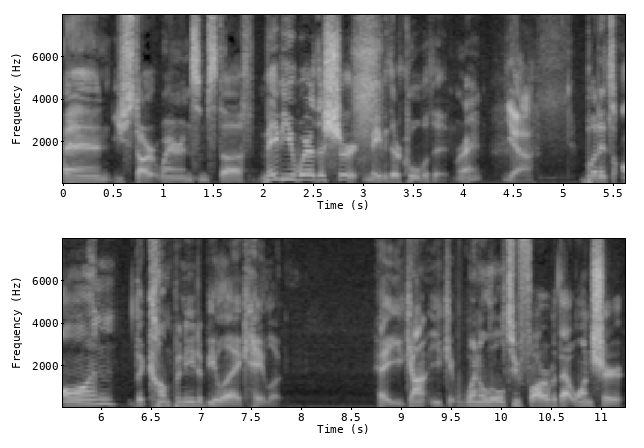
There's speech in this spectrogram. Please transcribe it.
and you start wearing some stuff. Maybe you wear this shirt, maybe they're cool with it, right? yeah, But it's on the company to be like, "Hey, look. Hey, you can't you went a little too far with that one shirt.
